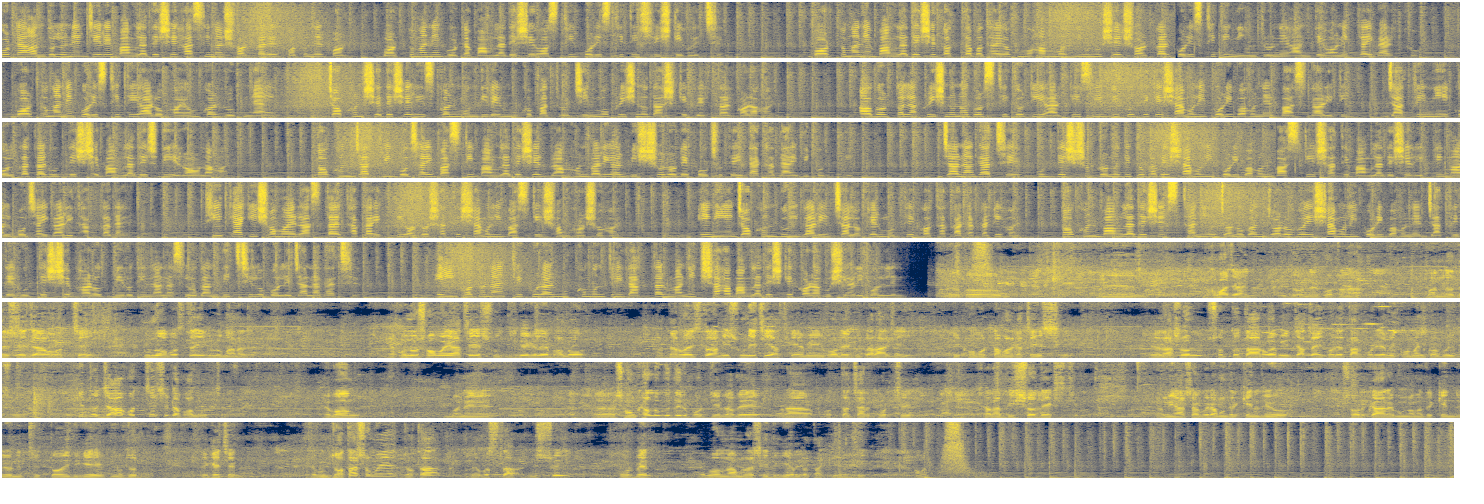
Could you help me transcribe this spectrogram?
কোটা আন্দোলনের জেরে বাংলাদেশে হাসিনা সরকারের পতনের পর বর্তমানে গোটা বাংলাদেশে অস্থির পরিস্থিতি সৃষ্টি হয়েছে। বর্তমানে বাংলাদেশে তত্ত্বাবধায়ক মোহাম্মদ ইউনুসের সরকার পরিস্থিতি নিয়ন্ত্রণে আনতে অনেকটাই ব্যর্থ। বর্তমানে পরিস্থিতি আরও ভয়ঙ্কর রূপ নেয়, যখন সেদেশের ইস্কন মন্দিরের মুখপাত্র চিন্ম কৃষ্ণ দাসকে গ্রেফতার করা হয়। আগরতলা কৃষ্ণনগর স্থিত টিআরটিসির ডিপো থেকে শ্যামলী পরিবহনের বাস গাড়িটি যাত্রী নিয়ে কলকাতার উদ্দেশ্যে বাংলাদেশ দিয়ে রওনা হয়। তখন যাত্রী বোঝাই বাসটি বাংলাদেশের ব্রাহ্মণবাড়িয়ার বিশ্ব রোডে পৌঁছতেই দেখা দেয় বিপত্তি। জানা গেছে, উদ্দেশ্য প্রণোদিতভাবে শ্যামলী পরিবহন বাসটির সাথে বাংলাদেশের একটি মাল বোঝাই গাড়ি ধাক্কা দেয়। ঠিক একই সময় রাস্তায় থাকা একটি অটোর সাথে শ্যামলী বাসটির সংঘর্ষ হয়। এ নিয়ে যখন দুই গাড়ির চালকের মধ্যে কথা কাটাকাটি হয় তখন বাংলাদেশের স্থানীয় জনগণ জড়ো হয়ে শ্যামলী পরিবহনের যাত্রীদের উদ্দেশ্যে ভারত বিরোধী নানা স্লোগান দিচ্ছিল বলে জানা গেছে। এই ঘটনায় ত্রিপুরার মুখ্যমন্ত্রী ডাক্তার মানিক সাহা বাংলাদেশকে কড়া হুঁশিয়ারি বললেন। তো মানে ভাবা যায় না, এই ধরনের ঘটনা বাংলাদেশে যা হচ্ছে, কোনো অবস্থায় এগুলো মানা যায়। এখনও সময় আছে, শুধরে গেলে ভালো। আদারওয়াইজ তো আমি শুনেছি আজকে, আমি হলে ঢুকার আগেই এই খবরটা আমার কাছে এসছে। এর আসল সত্যতা আরও আমি যাচাই করে তারপরে আমি কমেন্ট করব এই বিষয়ে। কিন্তু যা হচ্ছে সেটা ভালো হচ্ছে এবং মানে সংখ্যালঘুদের উপর যেভাবে ওরা অত্যাচার করছে, সারা বিশ্ব দেখছে, আমি আশা করি আমাদের কেন্দ্রীয় সরকার এবং আমাদের কেন্দ্রীয় নেতৃত্ব এদিকে নজর রেখেছেন এবং যথাসময়ে যথা ব্যবস্থা নিশ্চয়ই করবেন এবং আমরা সেই দিকে আমরা তাকিয়ে আছি।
